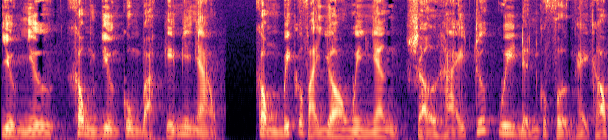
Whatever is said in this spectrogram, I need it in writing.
dường như không dương cung bạc kiếm với nhau, không biết có phải do nguyên nhân sợ hãi trước quy định của phường hay không.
